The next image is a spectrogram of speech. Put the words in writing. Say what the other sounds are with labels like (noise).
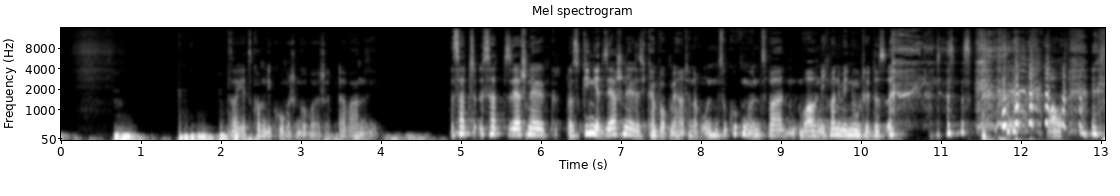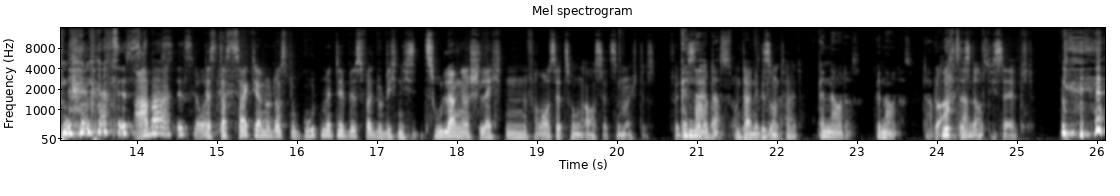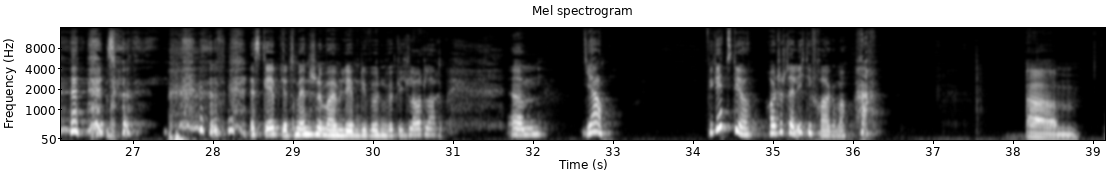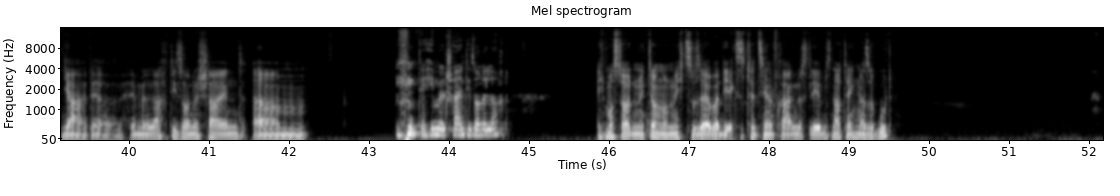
So, jetzt kommen die komischen Geräusche. Da waren sie es hat, es hat sehr schnell, also es ging jetzt sehr schnell, dass ich keinen Bock mehr hatte, nach unten zu gucken. Und zwar, wow, nicht mal eine Minute. Das, (laughs) das ist, (laughs) wow. Das ist, Aber das, ist das, das zeigt ja nur, dass du gut mit dir bist, weil du dich nicht zu lange schlechten Voraussetzungen aussetzen möchtest. Für dich genau selber das. Und deine Gesundheit. Genau, genau das. Genau das. Da du achtest anderes. auf dich selbst. (laughs) es gäbe jetzt Menschen in meinem Leben, die würden wirklich laut lachen. Ähm, ja, wie geht's dir? Heute stelle ich die Frage mal. Ähm, ja, der Himmel lacht, die Sonne scheint. Ähm, (laughs) der Himmel scheint, die Sonne lacht. Ich musste heute nicht, noch nicht zu sehr über die existenziellen Fragen des Lebens nachdenken, also gut.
